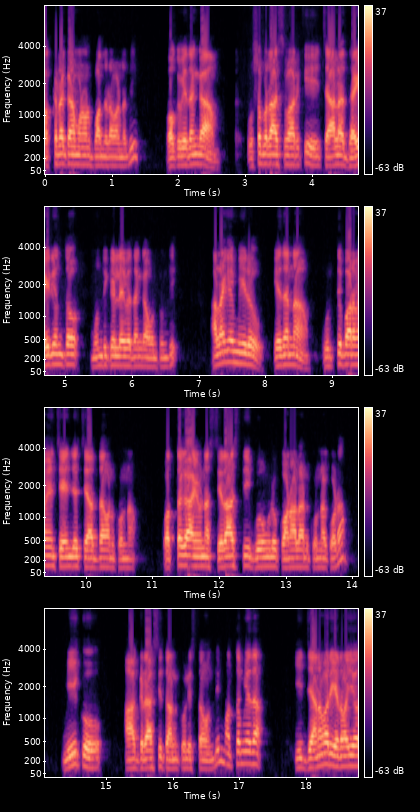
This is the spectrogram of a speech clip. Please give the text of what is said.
వక్రగమనం పొందడం అన్నది ఒక విధంగా వృషభ రాశి వారికి చాలా ధైర్యంతో ముందుకెళ్ళే విధంగా ఉంటుంది. అలాగే మీరు ఏదన్నా వృత్తిపరమైన చేంజెస్ చేద్దాం అనుకున్నా కొత్తగా ఏమైనా స్థిరాస్తి భూములు కొనాలనుకున్నా కూడా మీకు ఆ గ్రహస్థితి అనుకూలిస్తూ ఉంది. మొత్తం మీద ఈ జనవరి ఇరవయో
